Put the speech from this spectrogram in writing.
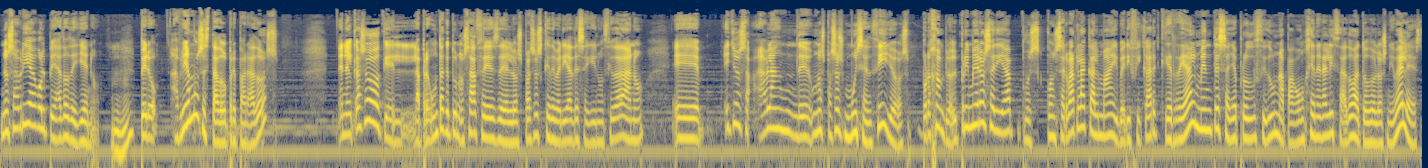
nos habría golpeado de lleno. Pero, ¿habríamos estado preparados? En el caso que la pregunta que tú nos haces de los pasos que debería de seguir un ciudadano, eh, ellos hablan de unos pasos muy sencillos. Por ejemplo, el primero sería pues conservar la calma y verificar que realmente se haya producido un apagón generalizado a todos los niveles.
